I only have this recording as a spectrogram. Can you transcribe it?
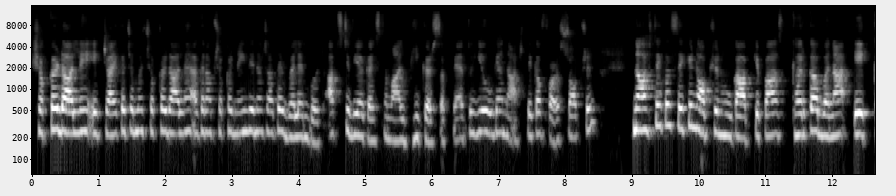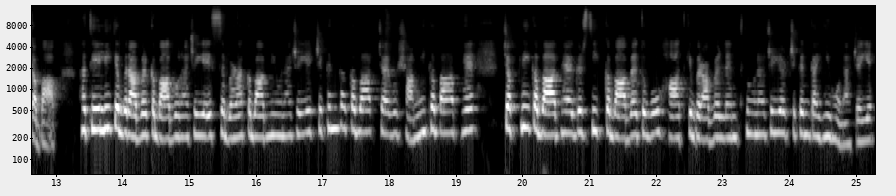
शक्कर डाल लें, एक चाय का चम्मच शक्कर डाल लें अगर आप शक्कर नहीं लेना चाहते वेल एंड गुड आप स्टिविया का इस्तेमाल भी कर सकते हैं। तो ये हो गया नाश्ते का फ़र्स्ट ऑप्शन नाश्ते का सेकंड ऑप्शन होगा आपके पास घर का बना एक कबाब। हथेली के बराबर कबाब होना चाहिए, इससे बड़ा कबाब नहीं होना चाहिए। चिकन का कबाब, चाहे वो शामी कबाब है, चपली कबाब है, अगर सीख कबाब है तो वो हाथ के बराबर लेंथ में होना चाहिए और चिकन का ही होना चाहिए।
